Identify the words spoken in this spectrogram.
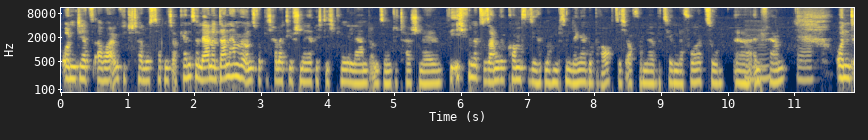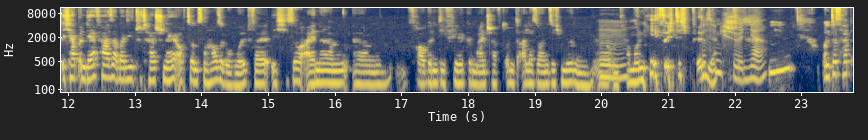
Und jetzt aber irgendwie total Lust hat, mich auch kennenzulernen. Und dann haben wir uns wirklich relativ schnell richtig kennengelernt und sind total schnell, wie ich finde, zusammengekommen. Sie hat noch ein bisschen länger gebraucht, sich auch von der Beziehung davor zu äh, mhm. entfernen. Ja. Und ich habe in der Phase aber die total schnell auch zu uns nach Hause geholt, weil ich so eine ähm, Frau bin, die viel Gemeinschaft und alle sollen sich mögen äh, mhm. und harmoniesüchtig bin. Das finde ich schön, ja. Und das hat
